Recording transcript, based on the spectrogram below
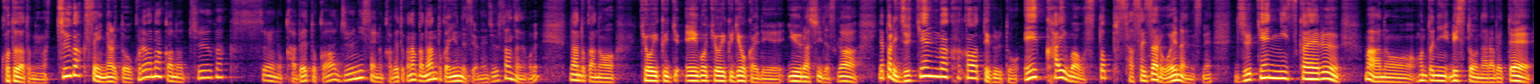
ことだと思います。中学生になるとこれはなんかあの中学生の壁とか12歳の壁とかなんか何とか言うんですよね。13歳の壁？なんとかの教育英語教育業界で言うらしいですがやっぱり受験が関わってくると英会話をストップさせざるを得ないんですね。受験に使えるまああの本当にリストを並べて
